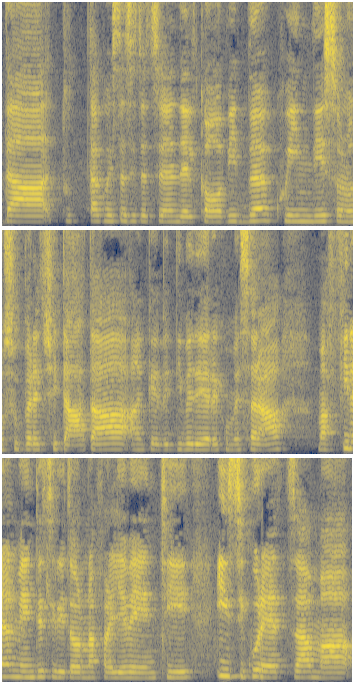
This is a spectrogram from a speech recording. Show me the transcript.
da tutta questa situazione del covid quindi sono super eccitata anche di vedere come sarà ma finalmente si ritorna a fare gli eventi in sicurezza ma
